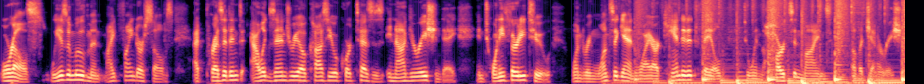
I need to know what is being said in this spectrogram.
Or else, we as a movement might find ourselves at President Alexandria Ocasio Cortez's inauguration day in 2032 wondering once again why our candidate failed to win the hearts and minds of a generation.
